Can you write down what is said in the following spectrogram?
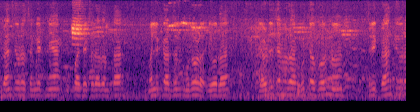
ಕ್ರಾಂತಿವೀರ ಸಂಘಟನೆಯ ಉಪಾಧ್ಯಕ್ಷರಾದಂಥ ಮಲ್ಲಿಕಾರ್ಜುನ್ ಮುದೋಳ ಇವರ ಎರಡು ಜನರ ಹುಟ್ಟಹಬ್ಬವನ್ನು ಶ್ರೀ ಕ್ರಾಂತಿವೀರ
